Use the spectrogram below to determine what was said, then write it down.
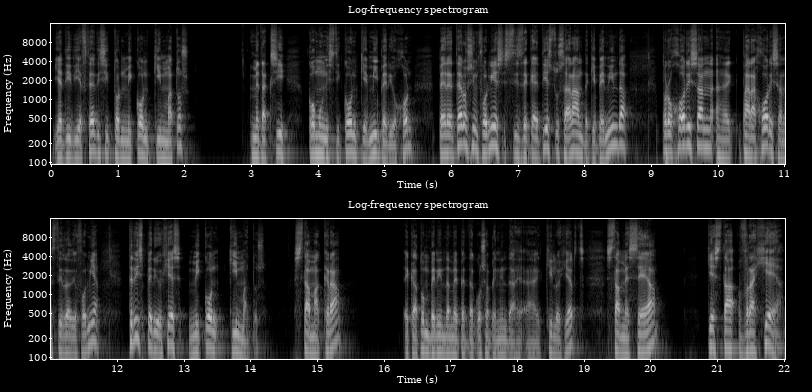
για τη διευθέτηση των μικών κύματος μεταξύ κομμουνιστικών και μη περιοχών, περαιτέρω συμφωνίες στις δεκαετίες του 40 και 50 προχώρησαν, ε, παραχώρησαν στη ραδιοφωνία τρεις περιοχές μικών κύματος στα μακρά 150 με 550 kHz, στα μεσαία και στα βραχαία.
